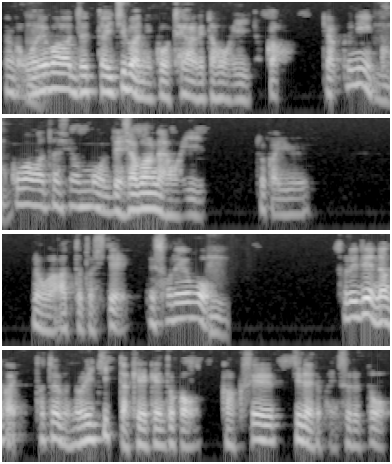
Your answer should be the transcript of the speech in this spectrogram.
なんか俺は絶対一番にこう手を挙げた方がいいとか、逆にうんここは私はもう出しゃばらない方がいいとかいうのがあったとして、で、それを、うんそれでなんか、例えば乗り切った経験とかを学生時代とかにすると、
